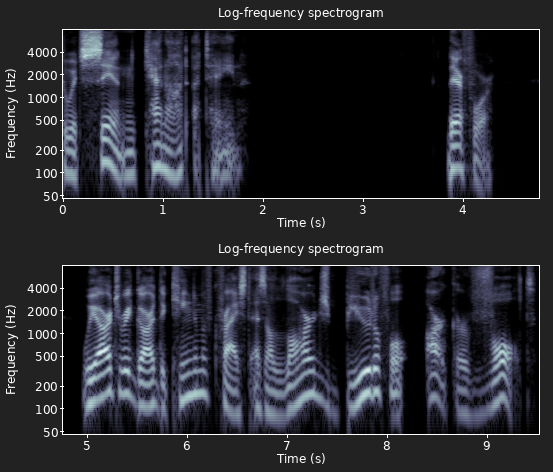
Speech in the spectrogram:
to which sin cannot attain. Therefore, we are to regard the kingdom of Christ as a large, beautiful ark or vault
